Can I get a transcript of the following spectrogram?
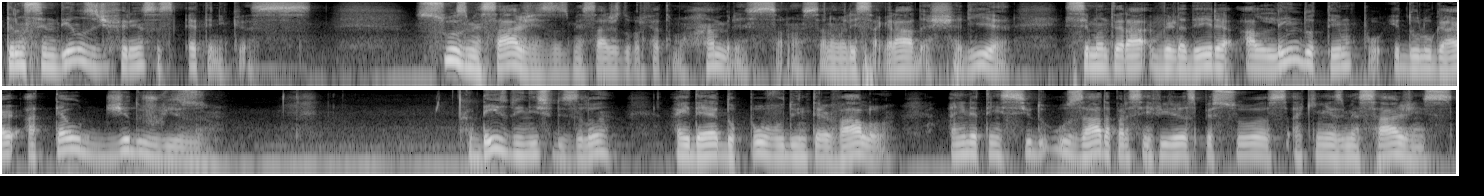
Transcendendo as diferenças étnicas, suas mensagens, as mensagens do profeta Muhammad, a lei sagrada, Sharia, se manterá verdadeira além do tempo e do lugar até o dia do juízo. Desde o início do Islã, a ideia do povo do intervalo ainda tem sido usada para servir as pessoas a quem as mensagens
